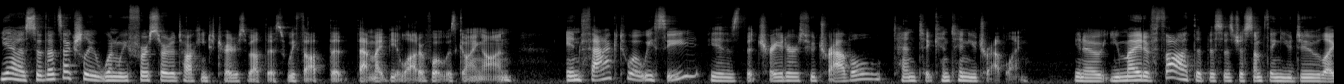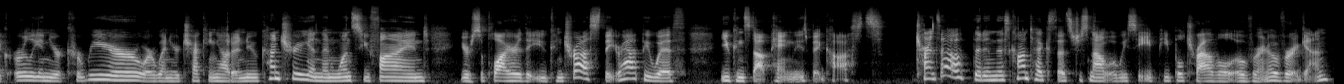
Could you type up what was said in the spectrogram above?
Yeah, so that's actually when we first started talking to traders about this, we thought that that might be a lot of what was going on. In fact, what we see is that traders who travel tend to continue traveling. You know, you might have thought that this is just something you do like early in your career or when you're checking out a new country. And then once you find your supplier that you can trust, that you're happy with, you can stop paying these big costs. Turns out that in this context, that's just not what we see. People travel over and over again.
